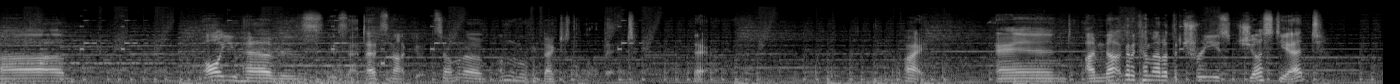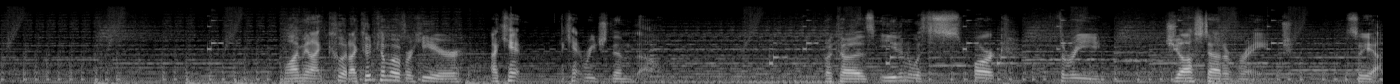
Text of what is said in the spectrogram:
um, all you have is is that. That's not good. So I'm gonna I'm gonna move you back just a little bit. There. Alright. And I'm not gonna come out of the trees just yet. Well, I mean, I could. I could come over here. I can't. I can't reach them though, because even with Spark three, just out of range. So yeah,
